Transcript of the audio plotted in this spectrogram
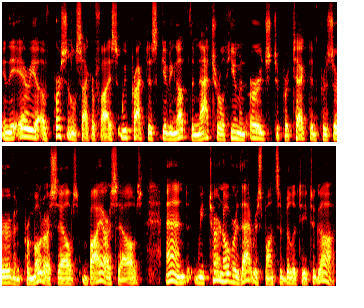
in the area of personal sacrifice, we practice giving up the natural human urge to protect and preserve and promote ourselves by ourselves, and we turn over that responsibility to God.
